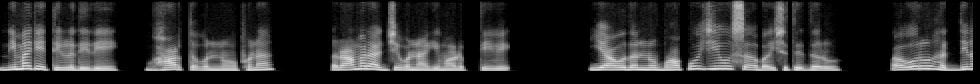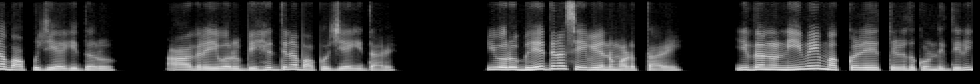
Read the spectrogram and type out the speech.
ನಿಮಗೆ ತಿಳಿದಿದೆ, ಭಾರತವನ್ನು ಪುನಃ ರಾಮರಾಜ್ಯವನ್ನಾಗಿ ಮಾಡುತ್ತೇವೆ. ಯಾವುದನ್ನು ಬಾಪೂಜಿಯೂ ಸಹ ಬಯಸುತ್ತಿದ್ದರು. ಅವರು ಹದ್ದಿನ ಬಾಪೂಜಿಯಾಗಿದ್ದರು. ಆದರೆ ಇವರು ಬೇಹದ್ದಿನ ಬಾಪೂಜಿಯಾಗಿದ್ದಾರೆ. ಇವರು ಬೇಹದ್ದಿನ ಸೇವೆಯನ್ನು ಮಾಡುತ್ತಾರೆ. ಇದನ್ನು ನೀವೇ ಮಕ್ಕಳೇ ತಿಳಿದುಕೊಂಡಿದ್ದೀರಿ.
